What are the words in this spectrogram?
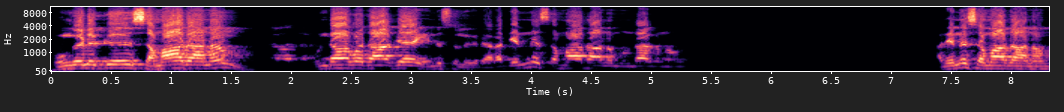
உங்களுக்கு சமாதானம் உண்டாவதாக என்று சொல்லுகிறார். அது என்ன சமாதானம் உண்டாகணும்? அது என்ன சமாதானம்?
